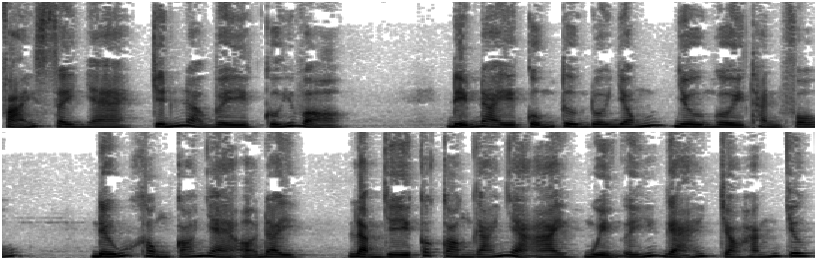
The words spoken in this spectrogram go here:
Phải xây nhà chính là vì cưới vợ. Điểm này cũng tương đối giống như người thành phố. Nếu không có nhà ở đây, làm gì có con gái nhà ai nguyện ý gả cho hắn chứ?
